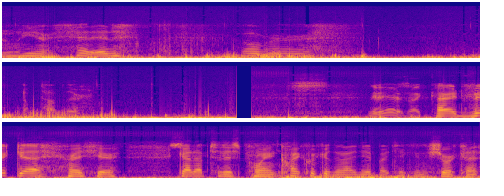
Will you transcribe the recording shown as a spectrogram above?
And we are headed over up top there. It is. I All right, Vic, uh, right here, got up to this point quite quicker than I did by taking a shortcut.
